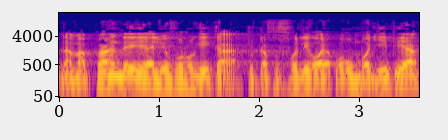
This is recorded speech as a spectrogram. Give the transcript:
na mapande yaliyovurugika tutafufuliwa kwa umbo jipya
